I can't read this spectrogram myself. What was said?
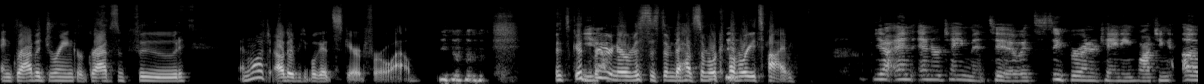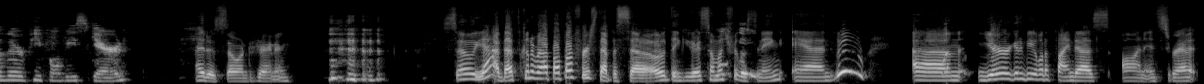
and grab a drink or grab some food and watch other people get scared for a while. It's good for your nervous system to have some recovery time. Yeah, and entertainment too. It's super entertaining watching other people be scared. It is so entertaining. So yeah, that's gonna wrap up our first episode. Thank you guys so much for listening. And woo! Um, you're gonna be able to find us on Instagram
